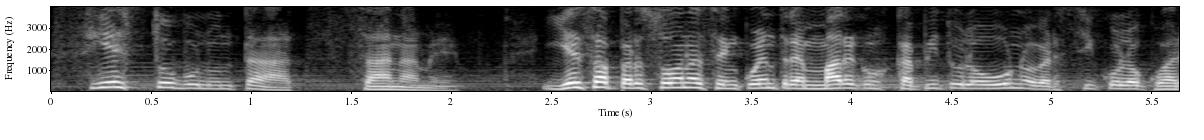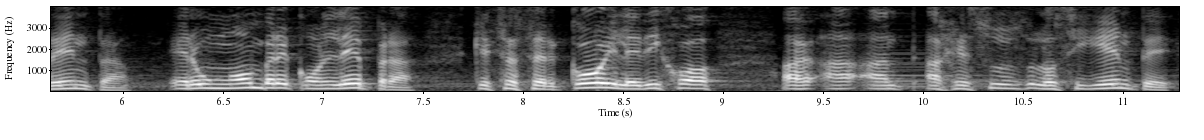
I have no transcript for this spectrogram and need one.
Si es tu voluntad, sáname. Y esa persona se encuentra en Marcos capítulo 1, versículo 40. Era un hombre con lepra que se acercó y le dijo a, Jesús lo siguiente,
